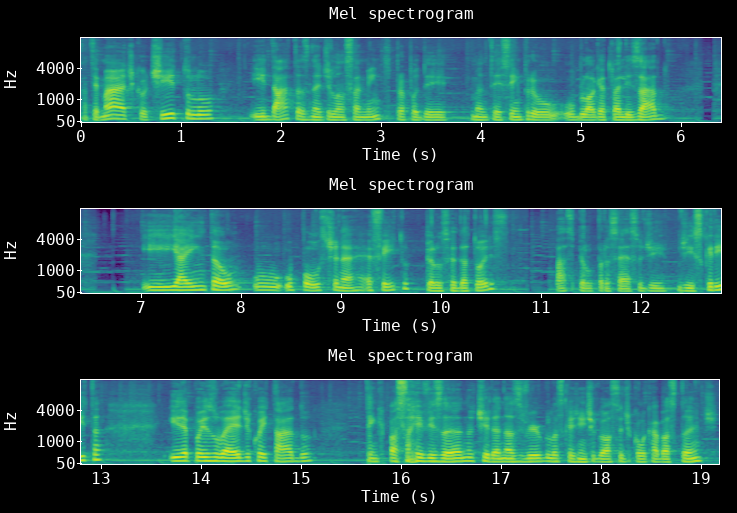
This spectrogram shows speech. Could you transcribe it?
a temática, o título, e datas né, de lançamento para poder manter sempre o, o, blog atualizado. E aí então o, o, post né, é feito pelos redatores, passa pelo processo de, de escrita, e depois o Ed, coitado, tem que passar revisando, tirando as vírgulas que a gente gosta de colocar bastante,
